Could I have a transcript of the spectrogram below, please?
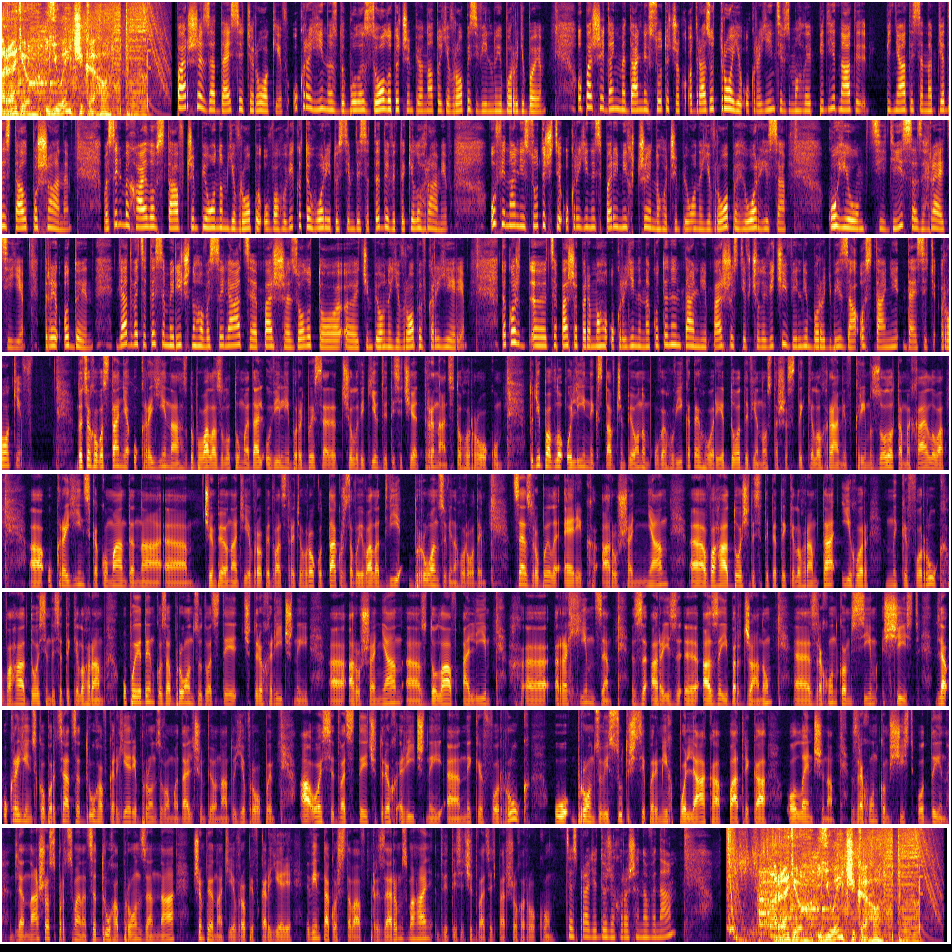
Радіо UA Чикаго Перше за 10 років Україна здобула золото чемпіонату Європи з вільної боротьби. У перший день медальних сутичок одразу троє українців змогли під'єднати. Піднятися на п'єдестал пошани. Василь Михайлов став чемпіоном Європи у ваговій категорії до 79 кілограмів. У фінальній сутичці українець переміг чинного чемпіона Європи Георгіса Кугіумцідіса з Греції 3-1. Для 27-річного Василя це перше золото е, чемпіону Європи в кар'єрі. Також е, це перша перемога України на континентальній першості в чоловічій вільній боротьбі за останні 10 років. До цього востаннє Україна здобувала золоту медаль у вільній боротьбі серед чоловіків 2013 року. Тоді Павло Олійник став чемпіоном у ваговій категорії до 96 кілограмів. Крім золота Михайлова, українська команда на е, чемпіонаті Європи 23-го року також завоювала дві бронзові нагороди. Це зробили Ерік Арушанян, е, вага до 65 кілограм, та Ігор Никифорук, вага до 70 кілограм. У поєдинку за бронзу 24-річний е, Арушанян е, здолав Алі е, Рахімдзе з Азербайджану з рахунком 7-6. Для українського борця це друга в кар'єрі бронзова медаль чемпіонату Європи. А ось 24-річний е, Никифорук у бронзовій сутичці переміг поляка Патріка Оленчина з рахунком 6-1. Для нашого спортсмена це друга бронза на чемпіонаті Європи в кар'єрі. Він також ставав призером змагань 2021 року. Це справді дуже хороша новина. Радіо UA Чикаго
